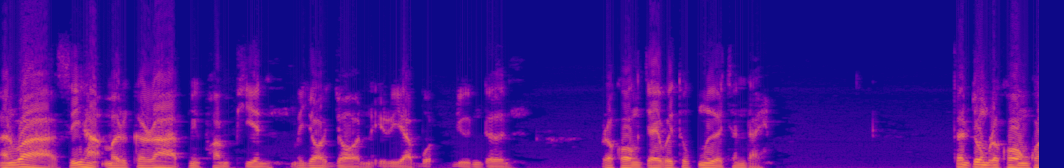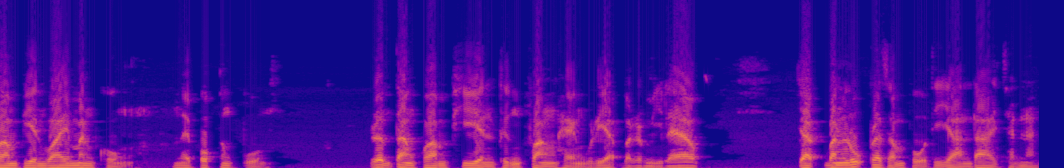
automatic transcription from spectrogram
อันว่าสีหมรุกราชมีความเพียรไม่ย่อหย่อนอิริยาบถยืนเดิน ประคองใจไว้ทุกเมื่อชั้นใด ท่านจงประคองความเพียรไว้มั่นคงในภพทั้งปวง เริ่มตั้งความเพียรถึงฝั่งแห่งวิริยบารมีแล้วจากบรรลุพระสัมโพธิญาณได้ชั้นนั้น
